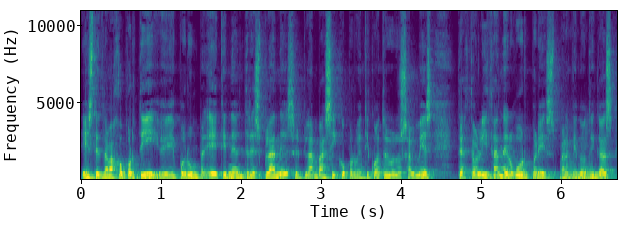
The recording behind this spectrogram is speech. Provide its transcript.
este trabajo por ti. Eh, por un, tienen tres planes, el plan básico por 24 euros al mes, te actualizan el WordPress para que no tengas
